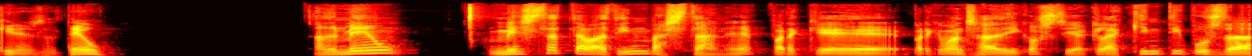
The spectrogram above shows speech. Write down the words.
Quin és el teu? El meu m'he estat debatint bastant, eh? Perquè, perquè pensava, dic, hòstia, clar, quin tipus de,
